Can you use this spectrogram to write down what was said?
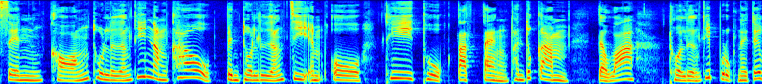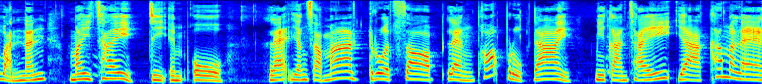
90%ของถั่วเหลืองที่นำเข้าเป็นถั่วเหลือง GMO ที่ถูกตัดแต่งพันธุกรรม แต่ว่าถั่วเหลืองที่ปลูกในไต้หวันนั้นไม่ใช่ GMO และยังสามารถตรวจสอบแหล่งเพาะปลูกได้ มีการใช้ยาฆ่ามาแมลง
